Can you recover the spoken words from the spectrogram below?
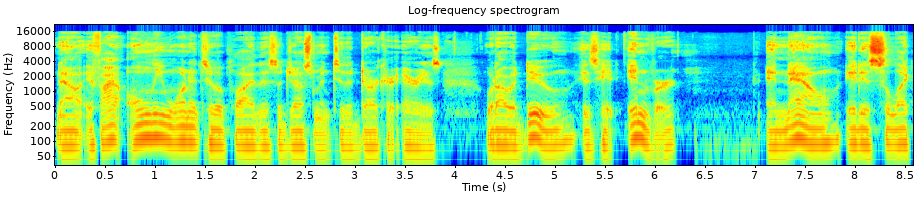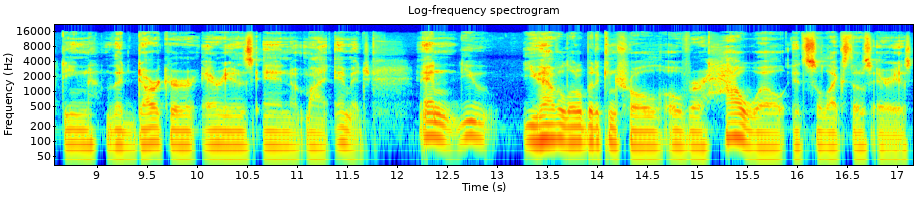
Now, if I only wanted to apply this adjustment to the darker areas, what I would do is hit invert and now it is selecting the darker areas in my image. And you you have a little bit of control over how well it selects those areas.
